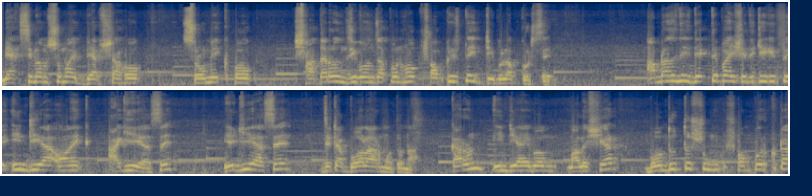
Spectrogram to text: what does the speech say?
ম্যাক্সিমাম সময় ব্যবসা হোক শ্রমিক হোক সাধারণ জীবনযাপন হোক সব কিছুতেই ডেভেলপ করছে। আমরা যদি দেখতে পাই সেদিকে কিন্তু ইন্ডিয়া অনেক এগিয়ে আছে এগিয়ে আছে যেটা বলার মতো না। কারণ ইন্ডিয়া এবং মালয়েশিয়ার বন্ধুত্ব সম্পর্কটা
